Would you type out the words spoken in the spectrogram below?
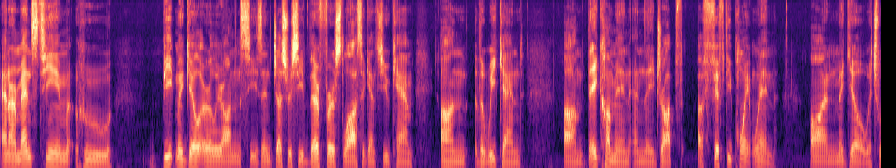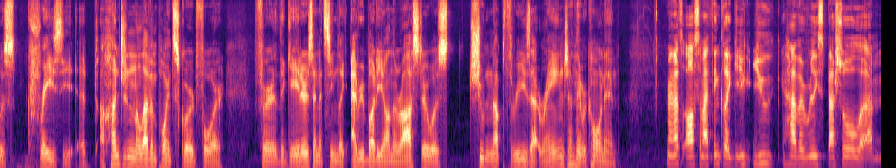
and our men's team who beat McGill earlier on in the season just received their first loss against UQAM on the weekend. Um, they come in and they drop a 50 point win on McGill, which was crazy. 111 points scored for for the Gaiters, and it seemed like everybody on the roster was shooting up threes at range, and they were going in. Man, that's awesome. I think like you you have a really special um,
